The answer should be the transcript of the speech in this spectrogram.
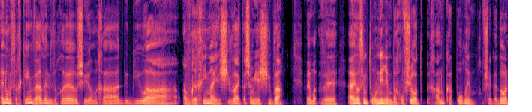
היינו משחקים, ואז אני זוכר שיום אחד הגיעו האברכים מהישיבה, הייתה שם ישיבה. והם- והיינו עושים טורנירים בחופשות, בחנוכה, פורים, חופש הגדול.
